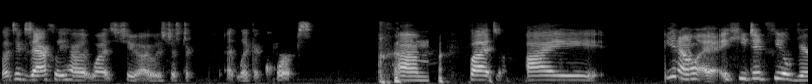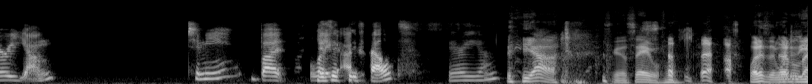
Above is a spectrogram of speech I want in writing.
that's exactly how it was too. I was just a, like a corpse. Um, but I, you know, he did feel very young to me. But like, Physically felt very young. yeah, I was gonna say, what is it? What did he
